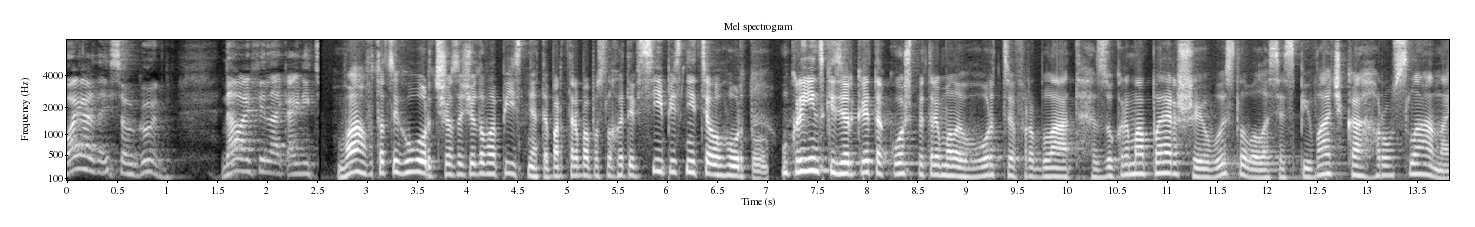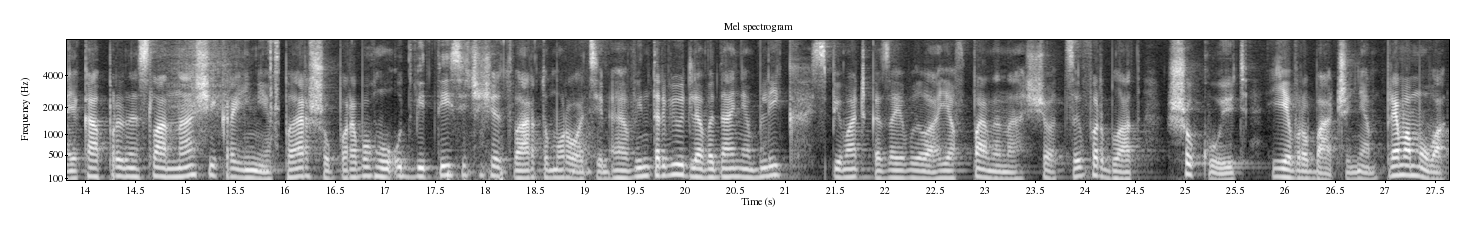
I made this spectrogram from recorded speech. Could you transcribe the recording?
Why are they so good? Now I feel like I need to Вау, то цей гурт, що за чудова пісня. Тепер треба послухати всі пісні цього гурту. Українські зірки також підтримали гурт Циферблат. Зокрема, першою висловилася співачка Руслана, яка принесла нашій країні першу перемогу у 2004 році. Е, В інтерв'ю для видання Блік співачка заявила: Я впевнена, що циферблат шокують. Євробачення. Пряма мова.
